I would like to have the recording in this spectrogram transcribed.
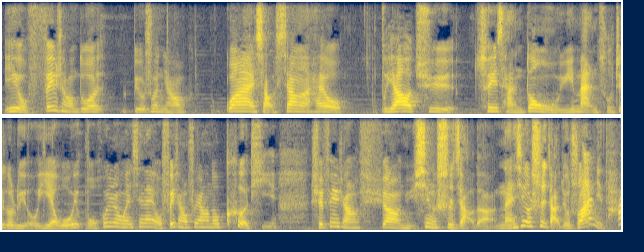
也有非常多，比如说你要关爱小象啊，还有。不要去摧残动物与满足这个旅游业，我我会认为现在有非常非常多课题是非常需要女性视角的，男性视角就说啊你太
